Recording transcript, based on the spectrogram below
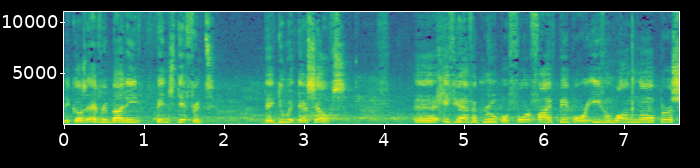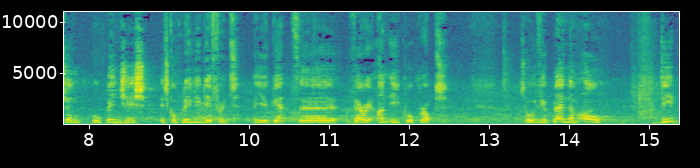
because everybody pinch different. They do it themselves. Uh, if you have a group of four or five people or even one uh, person who pinches, it's completely different and you get uh, very unequal crops. So if you plant them all deep,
